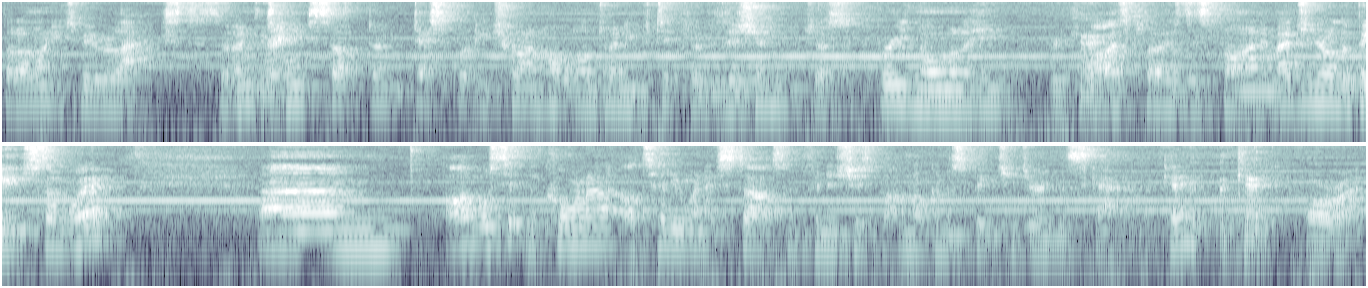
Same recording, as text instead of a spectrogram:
but I want you to be relaxed. So don't Okay. tense up, don't desperately try and hold on to any particular position. Just breathe normally. Okay. Eyes closed is fine. Imagine you're on the beach somewhere. Um, I will sit in the corner. I'll tell you when it starts and finishes, but I'm not going to speak to you during the scan. Okay? Okay. All right.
